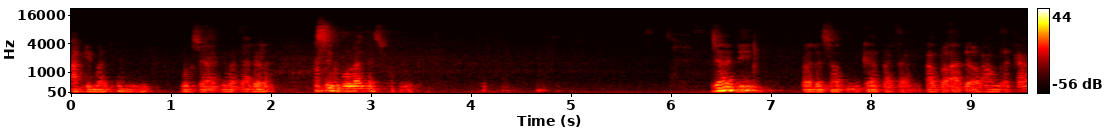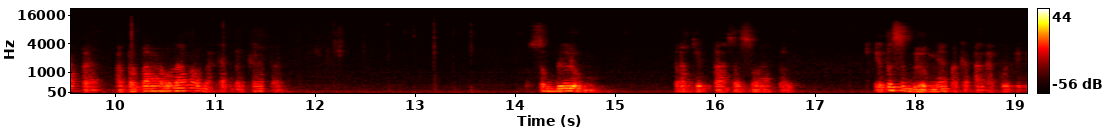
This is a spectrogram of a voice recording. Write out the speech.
akibatnya begitu maksudnya akibatnya adalah kesimpulannya seperti itu. Jadi pada saat dikatakan atau ada orang berkata atau para ulama bahkan berkata sebelum tercipta sesuatu itu sebelumnya pakai tanda kutip.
